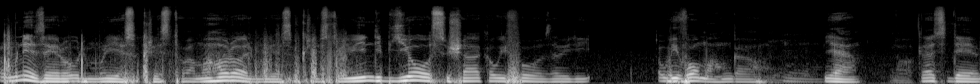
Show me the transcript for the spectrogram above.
umunezero uri muri yesu kirisito amahoro ari muri yesu kirisito ibindi byose ushaka wifuza biri ubivoma aho ngaho. Yeah. That's the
